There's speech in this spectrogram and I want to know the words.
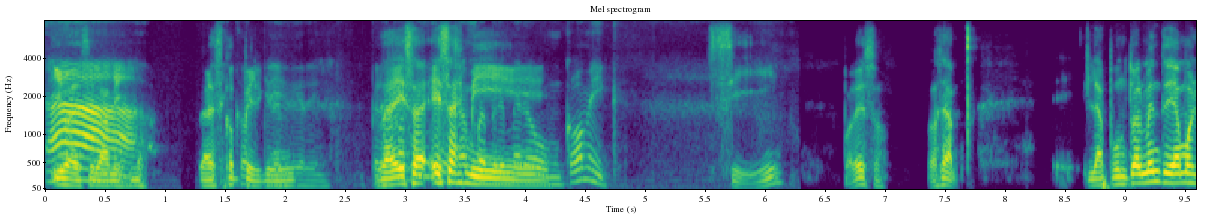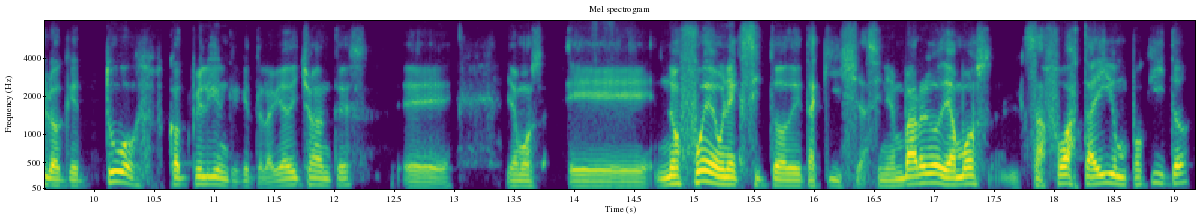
Iba a decir la misma. Ah, la de Scott, Pilgrim. esa, esa es mi. primero un cómic? Sí, por eso. O sea, la puntualmente, digamos, lo que tuvo Scott Pilgrim, que, te lo había dicho antes, eh, digamos, eh, no fue un éxito de taquilla. Sin embargo, digamos, zafó hasta ahí un poquito,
